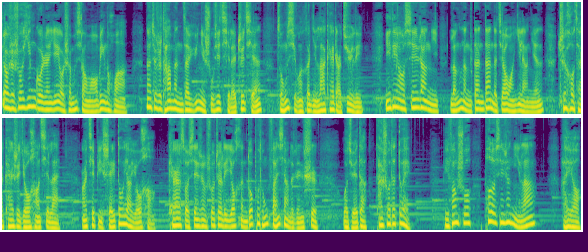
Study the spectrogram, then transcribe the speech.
要是说英国人也有什么小毛病的话，那就是他们在与你熟悉起来之前，总喜欢和你拉开点距离，一定要先让你冷冷淡淡的交往一两年，之后才开始友好起来，而且比谁都要友好。凯尔索先生说这里有很多不同凡响的人士，我觉得他说的对，比方说 Polo 先生你啦，还有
